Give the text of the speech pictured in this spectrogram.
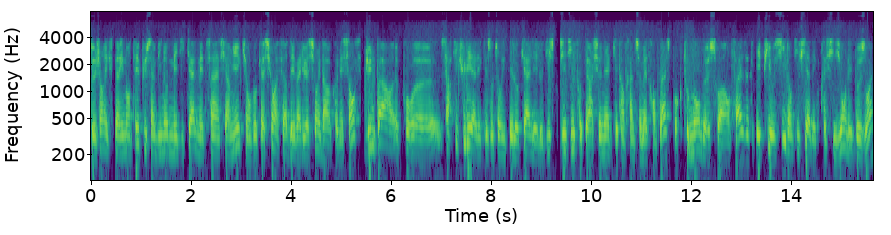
de gens expérimentés plus un binôme médical, médecin, infirmier, qui ont vocation à faire de l'évaluation et de la reconnaissance. D'une part, euh, pour s'articuler avec les autorités locales et le dispositif opérationnel qui est en train de se mettre en place pour que tout le monde soit en phase, et puis aussi identifier avec précision les besoins.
